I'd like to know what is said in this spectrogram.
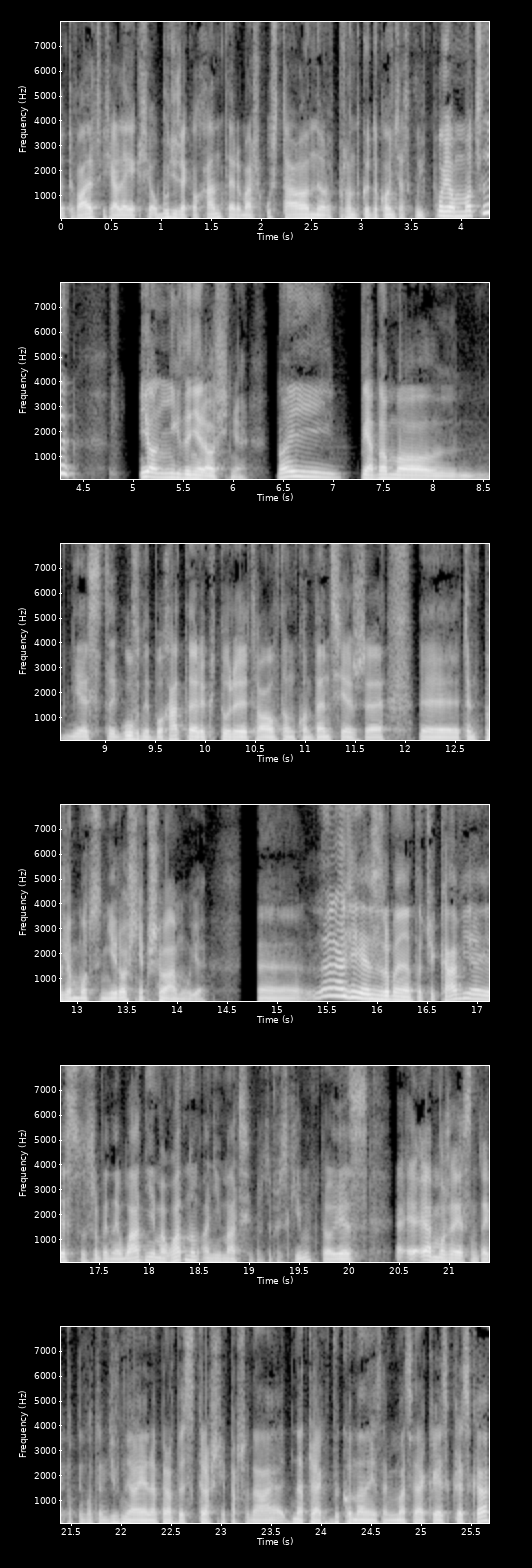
e, to walczyć, ale jak się obudzisz jako hunter, masz ustalony od początku do końca swój poziom mocy i on nigdy nie rośnie. No i wiadomo, jest główny bohater, który całą tą konwencję, że e, ten poziom mocy nie rośnie, przełamuje. E, na razie jest zrobione to ciekawie, jest to zrobione ładnie, ma ładną animację przede wszystkim. To jest. Ja, ja może jestem tutaj pod tym kątem dziwny, ale ja naprawdę strasznie patrzę na, na to, jak wykonana jest animacja, jaka jest kreska.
